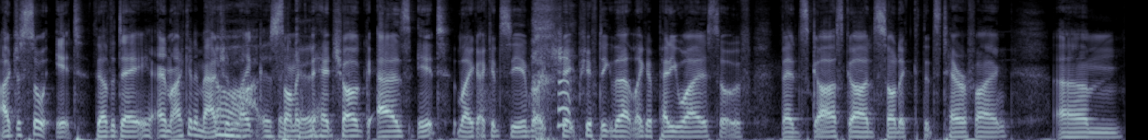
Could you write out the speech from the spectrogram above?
I just saw it the other day, and I can imagine Oh, like Sonic the Hedgehog as it. Like I could see him like shape shifting that like a Pennywise sort of Ben Skarsgård Sonic that's terrifying. Um,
